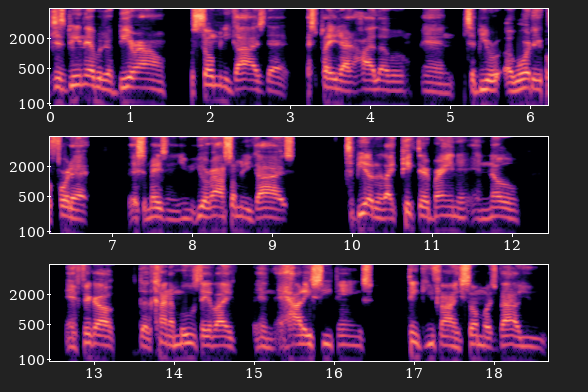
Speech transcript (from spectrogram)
Just being able to be around so many guys that has played at a high level and to be awarded before that, it's amazing. You, you're around so many guys to be able to like pick their brain and, and know and figure out the kind of moves they like and how they see things. I think you find so much value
